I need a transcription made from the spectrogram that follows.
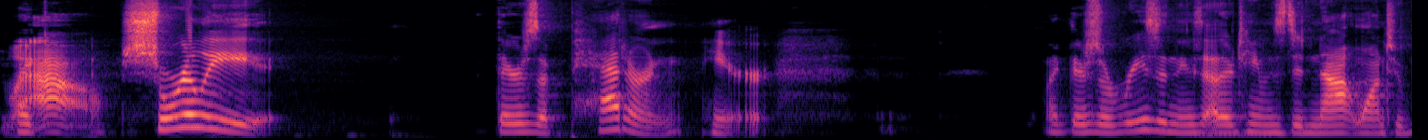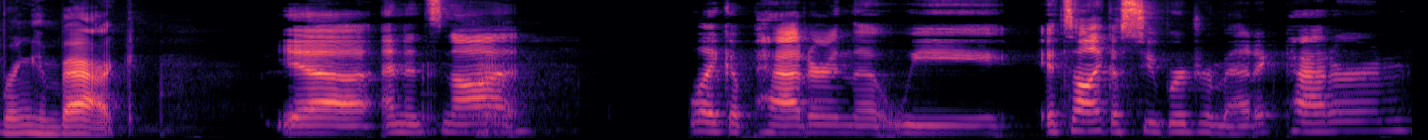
Wow. Like, surely there's a pattern here. Like there's a reason these other teams did not want to bring him back. Yeah, and it's not yeah. like a pattern that we it's not like a super dramatic pattern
